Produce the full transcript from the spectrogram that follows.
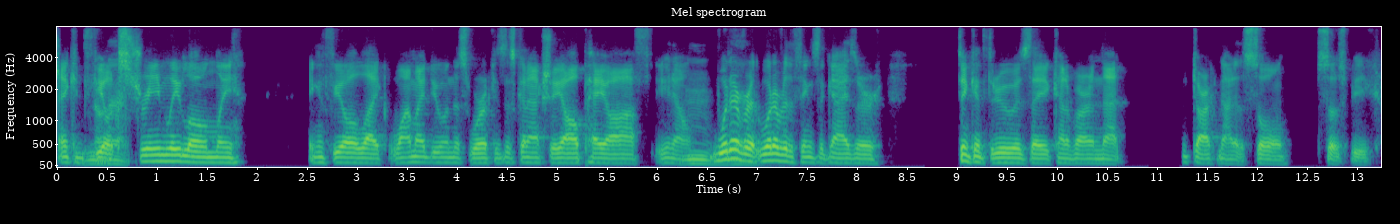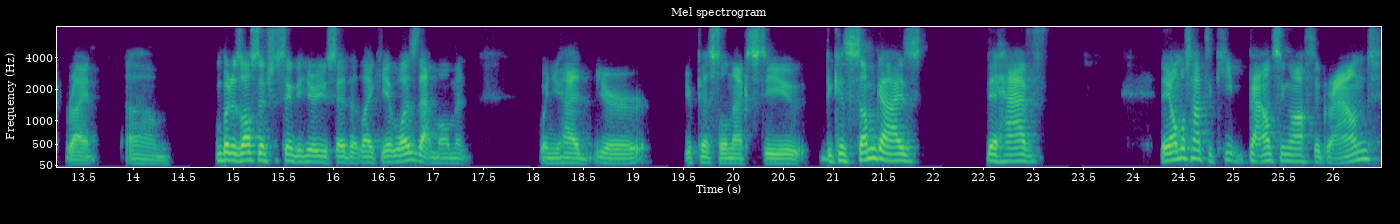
and it can feel extremely lonely. It can feel like, why am I doing this work? Is this going to actually all pay off? You know, mm, whatever, yeah. whatever the things the guys are thinking through as they kind of are in that dark night of the soul, so to speak. Right. Um, but it's also interesting to hear you say that like it was that moment when you had your your pistol next to you because some guys they have they almost have to keep bouncing off the ground,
